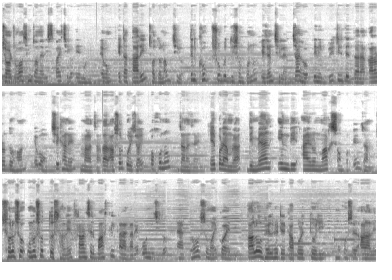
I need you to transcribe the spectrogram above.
জর্জ ওয়াশিংটনের স্পাই ছিল এই মহিলা এবং এটা তারই ছদ্মনাম ছিল। তিনি খুব সুবুদ্ধি সম্পন্ন এজেন্ট ছিলেন। যাই হোক, তিনি ব্রিটিশদের দ্বারা কারারুদ্ধ হন এবং সেখানে মারা যান। তার আসল পরিচয় কখনো জানা যায়নি। এরপরে আমরা the man in the iron mask সম্পর্কে জানব। ষোলোশো সালে ফ্রান্সের বাস্তিল কারাগারে বন্দী ছিল এক রহস্যময় কয়েদি। কালো ভেলভেটের কাপড়ের তৈরি মুখোশের আড়ালে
